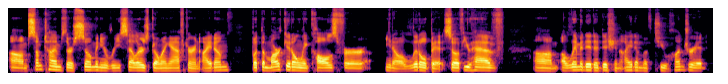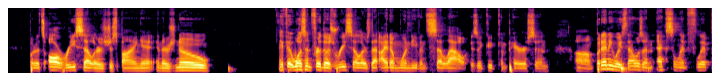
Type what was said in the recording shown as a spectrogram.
Um, sometimes there's so many resellers going after an item, but the market only calls for you know a little bit. So if you have um, a limited edition item of 200, but it's all resellers just buying it, and there's no if it wasn't for those resellers, that item wouldn't even sell out. Is a good comparison. Um, but anyways, that was an excellent flip.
